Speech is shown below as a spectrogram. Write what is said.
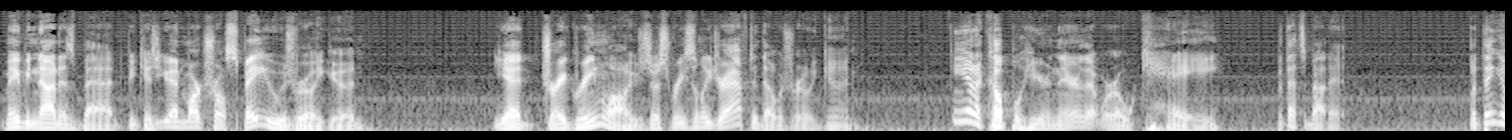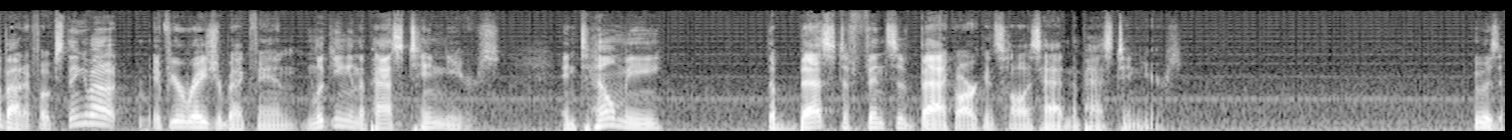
maybe not as bad because you had Martrell Spaight who was really good. You had Dre Greenlaw who was just recently drafted that was really good. You had a couple here and there that were okay, but that's about it. But think about it, folks. Think about if you're a Razorback fan, looking in the past 10 years, and tell me the best defensive back Arkansas has had in the past 10 years. Who is it?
